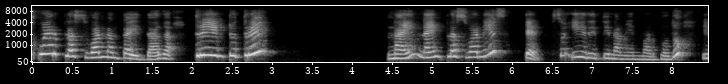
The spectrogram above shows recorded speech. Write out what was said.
square plus one ಅಂತ ಇದ್ದಾಗ three into three nine nine plus one is ten so ಈ ರೀತಿ ನಾವು ಏನ್ ಮಾಡ್ಬೋದು? ಈ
